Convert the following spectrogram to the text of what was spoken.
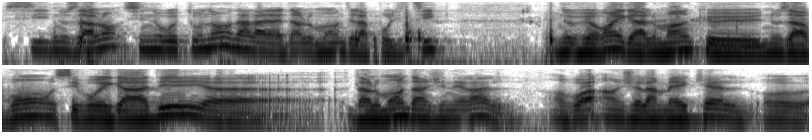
Si nous allons, si nous retournons dans le monde de la politique, nous verrons également que nous avons, si vous regardez euh, dans le monde en général, on voit Angela Merkel en,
